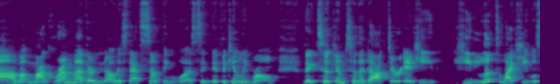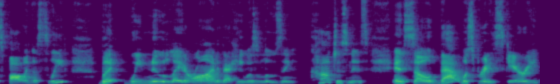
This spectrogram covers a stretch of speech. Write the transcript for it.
um, my grandmother noticed that something was significantly wrong. They took him to the doctor and he he looked like he was falling asleep, but we knew later on that he was losing consciousness. And so that was pretty scary.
